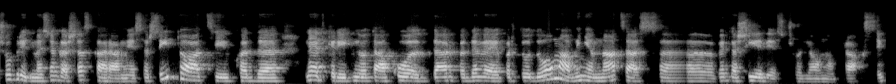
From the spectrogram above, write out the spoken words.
šobrīd mēs vienkārši saskārāmies ar situāciju, kad neatkarīgi no tā, ko darba devēja par to domā, viņam nācās vienkārši ieviest šo jauno praksi.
